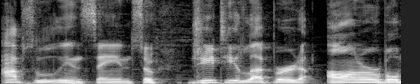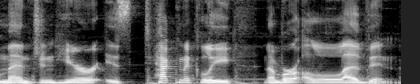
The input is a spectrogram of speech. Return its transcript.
Absolutely insane. So GT Leopard honorable mention here is technically number 11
